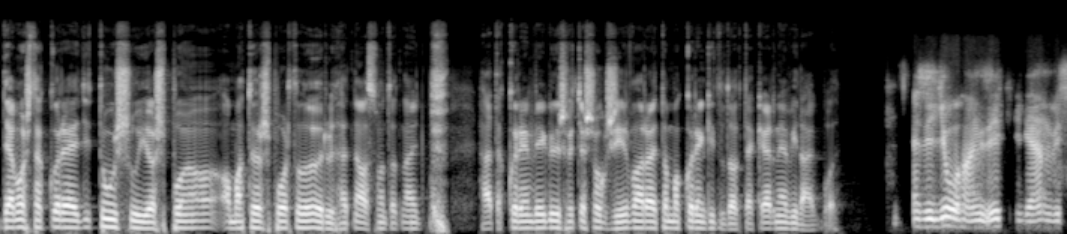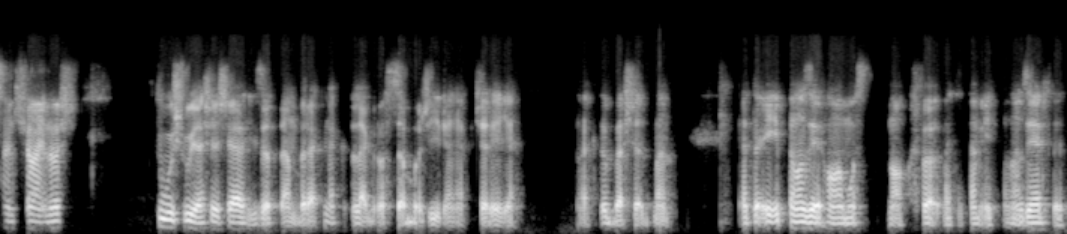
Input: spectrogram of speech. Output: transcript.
de most akkor egy túlsúlyos amatőr sportoló örülhetne, azt mondhatná, hogy pff, hát akkor én végül is, hogyha sok zsír van rajtam, akkor én ki tudok tekerni a világból. Ez így jó hangzik, igen, viszont sajnos túlsúlyos és elhízott embereknek legrosszabb a zsíranyag cseréje legtöbb esetben. Tehát éppen azért halmoznak fel, vagy nem éppen azért, tehát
